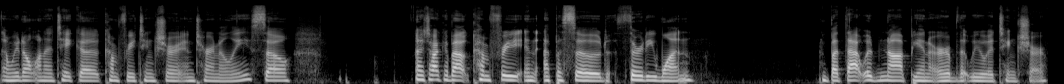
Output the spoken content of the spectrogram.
And we don't want to take a comfrey tincture internally. So I talk about comfrey in episode 31, but that would not be an herb that we would tincture.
